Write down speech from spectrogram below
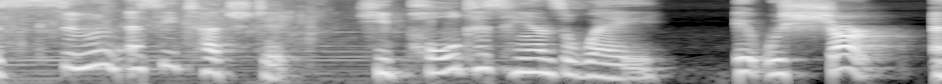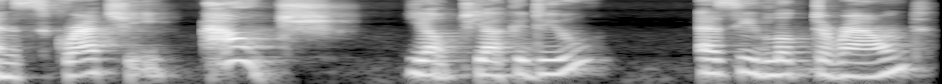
As soon as he touched it, he pulled his hands away. It was sharp and scratchy. Ouch! Yelped Yuckadoo as he looked around.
